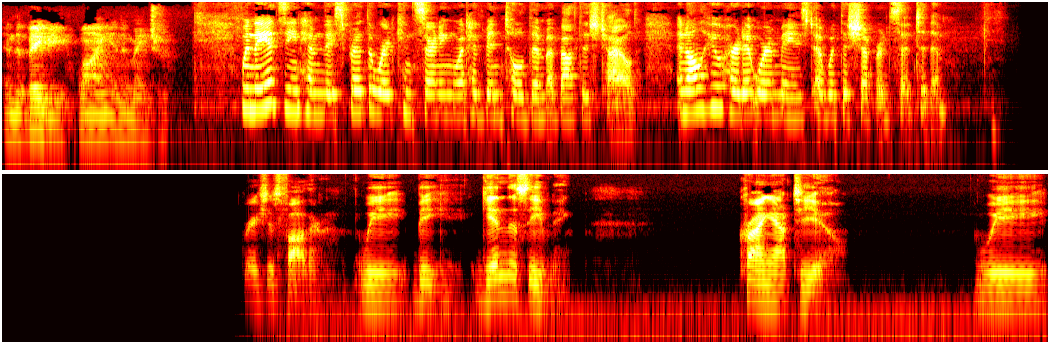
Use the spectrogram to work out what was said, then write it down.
and the baby lying in a manger. When they had seen him, they spread the word concerning what had been told them about this child, and all who heard it were amazed at what the shepherds said to them. Gracious Father, we begin this evening crying out to you. We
